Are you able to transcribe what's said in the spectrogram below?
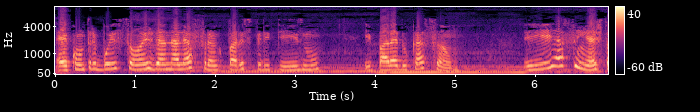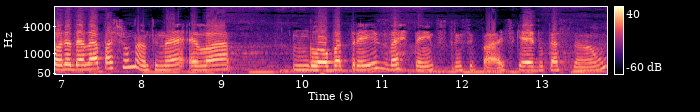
é, contribuições de Anélia Franco para o Espiritismo e para a Educação. E assim, a história dela é apaixonante, né? Ela engloba três vertentes principais, que é a educação,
